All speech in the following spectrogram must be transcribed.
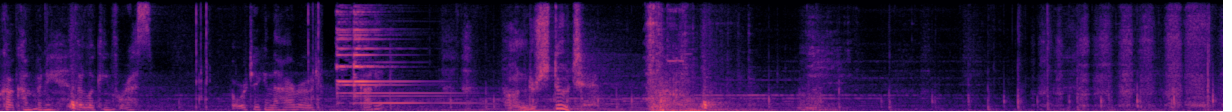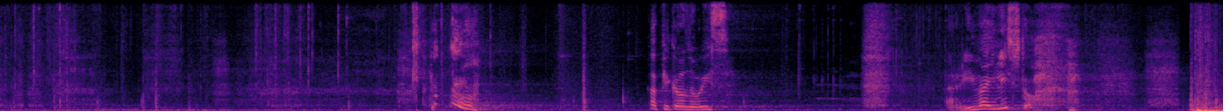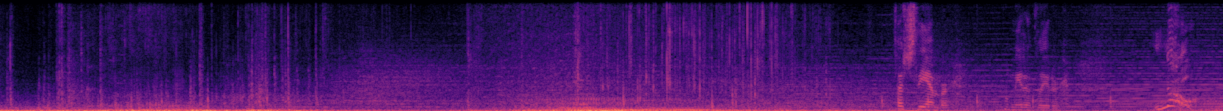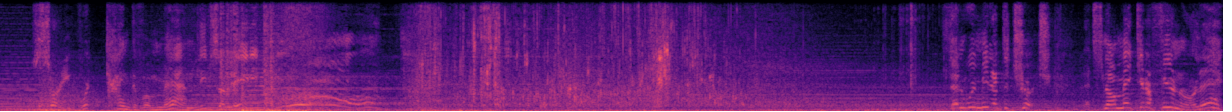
We've got company. They're looking for us. But we're taking the high road. Got it? Understood. Up you go, Luis. Arriva y listo. Touch the amber. We'll meet up later. No! Sorry, what kind of a man leaves a lady... Then we meet at the church. Let's not make it a funeral, eh?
